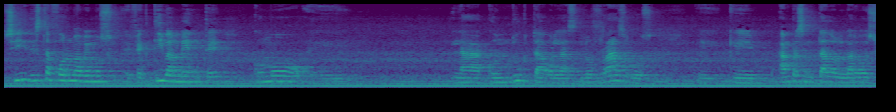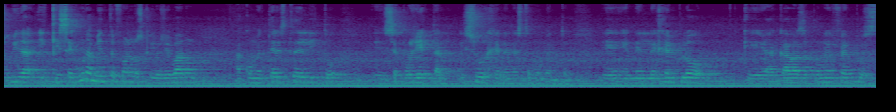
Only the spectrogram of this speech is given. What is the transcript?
Sí, de esta forma vemos efectivamente cómo eh, la conducta o las, los rasgos eh, que han presentado a lo largo de su vida y que seguramente fueron los que los llevaron a cometer este delito, eh, se proyectan y surgen en este momento. Eh, en el ejemplo que acabas de poner, Fer, pues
